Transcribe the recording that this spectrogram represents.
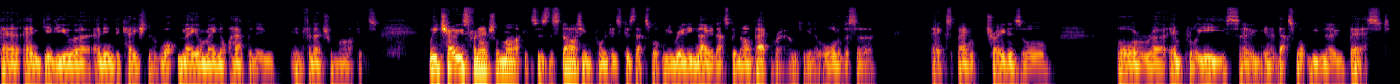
and, and give you a, an indication of what may or may not happen in, in financial markets. We chose financial markets as the starting point, is because that's what we really know. That's been our background. You know, all of us are ex-bank traders or or uh, employees, so you know that's what we know best.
